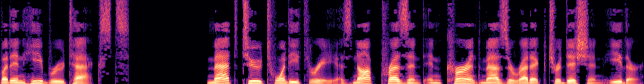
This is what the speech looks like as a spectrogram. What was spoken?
but in Hebrew texts. Matt 2.23 is not present in current Masoretic tradition either,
